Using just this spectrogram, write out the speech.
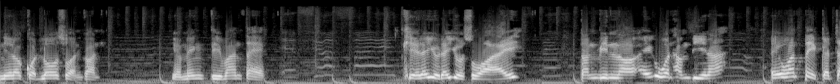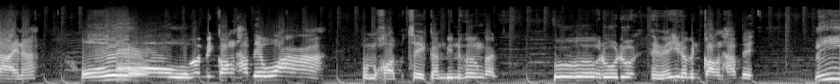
นี่เรากดโล่สวนก่อน เดี๋ยวแม่งตีบ้านแตกเคได้อยู่ได้อยู่สวยตอนบินเราไอ้อ้วนทำดีนะไอ้อ้วนเตะกระจายนะ โอ้มันเป็นกองทัพเลยว่า ผมขอเสกกันบินเพิ่มก่อนดูดูดูเห็นไหมที่เราเป็นกองทัพเลย นี่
